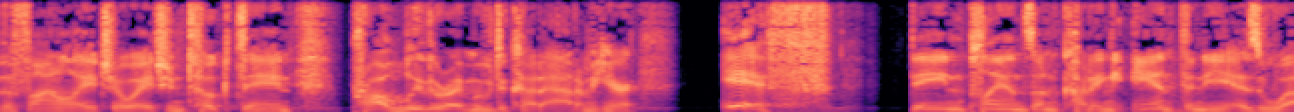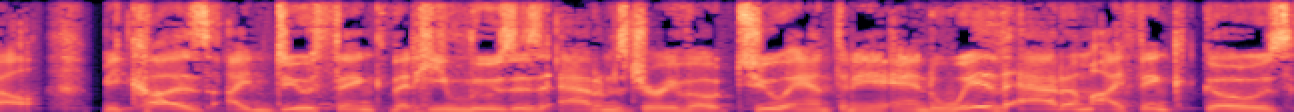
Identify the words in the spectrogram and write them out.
the final HOH and took Dane. Probably the right move to cut Adam here, if Dane plans on cutting Anthony as well, because I do think that he loses Adam's jury vote to Anthony, and with Adam, I think goes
